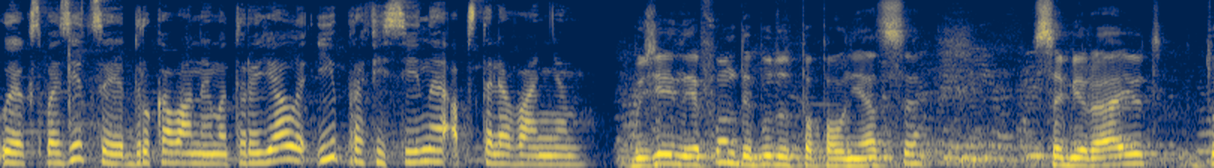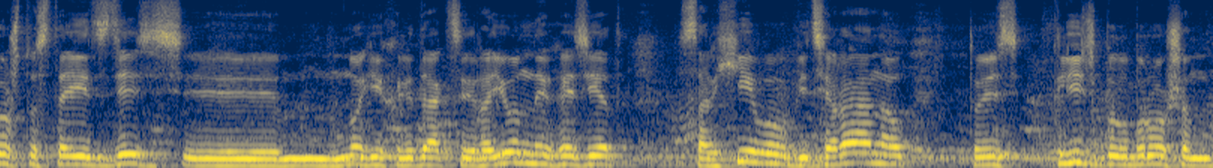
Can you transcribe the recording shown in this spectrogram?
У экспозиции друкованные материалы и профессийное обсталявание. Музейные фонды будут пополняться, собирают то, что стоит здесь, э, многих редакций районных газет, с архивов, ветеранов. То есть клич был брошен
